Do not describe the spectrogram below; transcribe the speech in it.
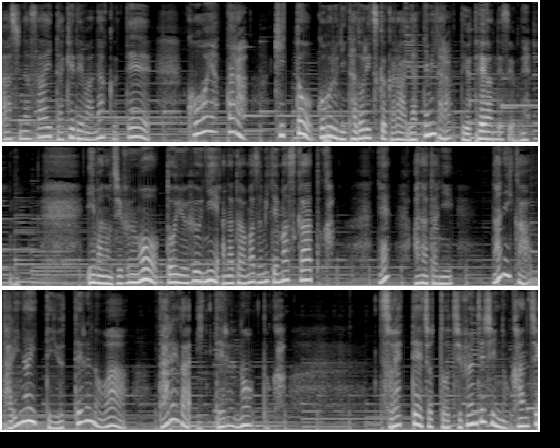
ああしなさいだけではなくてこうやったらきっとゴールにたどり着くからやってみたらっていう提案ですよね、今の自分をどういうふうにあなたはまず見てますかとかね。あなたに何か足りないって言ってるのは誰が言ってるの？とか。それってちょっと自分自身の勘違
